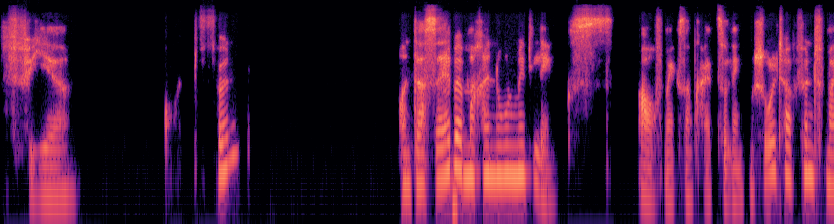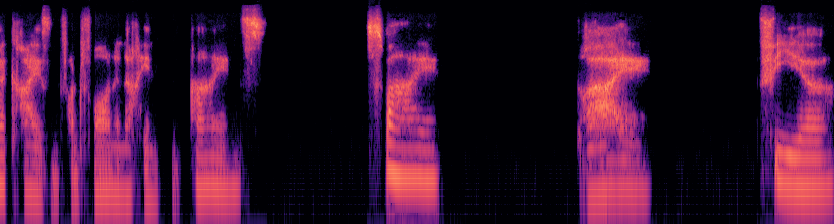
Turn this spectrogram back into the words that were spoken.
vier und fünf. Und dasselbe mache nun mit links. Aufmerksamkeit zur linken Schulter, fünfmal kreisen von vorne nach hinten. Eins, zwei, drei, vier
